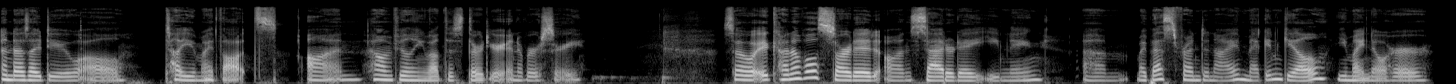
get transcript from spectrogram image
and as I do, I'll tell you my thoughts on how I'm feeling about this third year anniversary. So it kind of all started on Saturday evening. Um, my best friend and I, Megan Gill, you might know her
